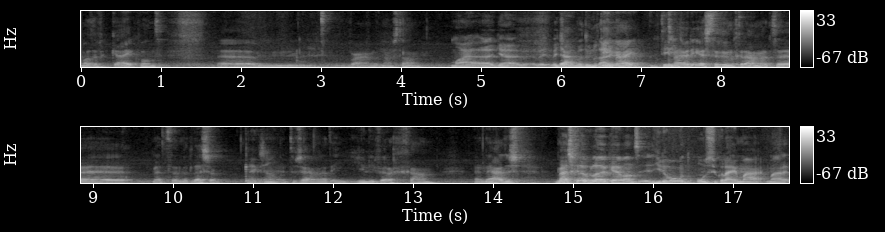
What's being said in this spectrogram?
maar even kijken, want ehm, waar hebben we het nou staan? Maar eh, ja, we- weet Ja, je, we doen het 10 eigenlijk... mei. 10 mei hebben we de eerste run gedaan met, eh, met, eh, met lessen. Kijk eens aan. En toen zijn we net in juni verder gegaan. En nou ja, dus misschien ook leuk hè, want jullie horen ons natuurlijk alleen maar, maar dat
